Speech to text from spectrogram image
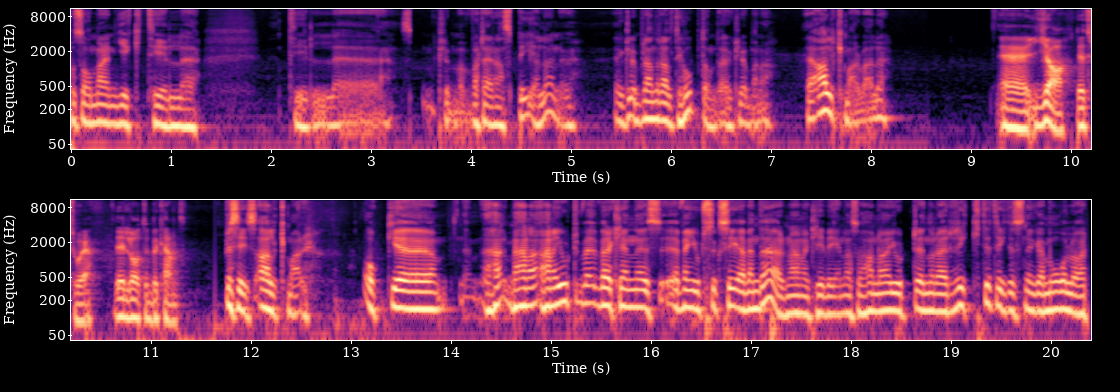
på sommaren gick till, eh, till eh, klubb, vart är han spelar nu? Jag blandar alltid ihop de där klubbarna. Eh, Alkmaar va, eller? Eh, ja, det tror jag. Det låter bekant. Precis, Alkmaar. Och eh, han, han, han har gjort, verkligen eh, även gjort succé även där när han har klivit in. Alltså han har gjort eh, några riktigt, riktigt snygga mål och,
